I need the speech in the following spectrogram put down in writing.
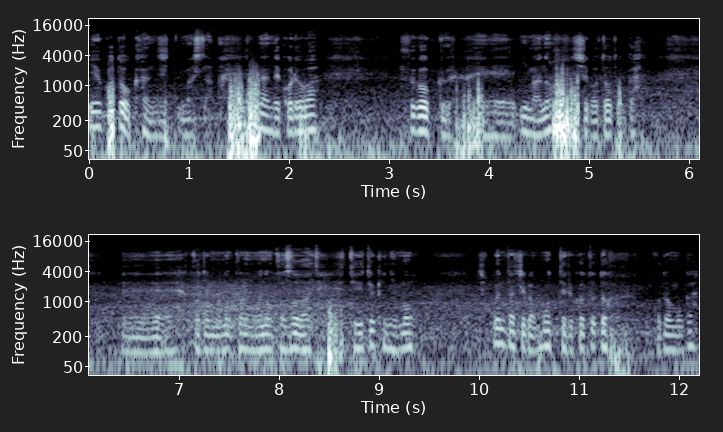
いうことを感じました。なんでこれはすごく、えー、今の仕事とか、えー、子供の頃の子育てっていう時にも自分たちが思っていることと子供が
